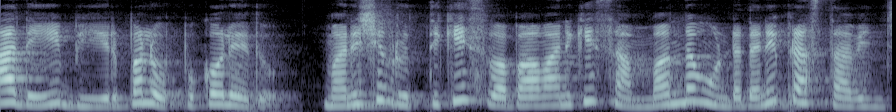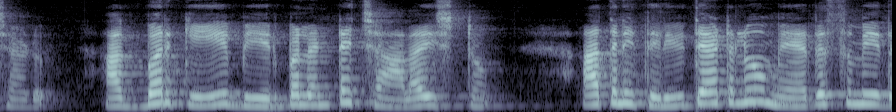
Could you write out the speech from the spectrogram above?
అది బీర్బల్ ఒప్పుకోలేదు. మనిషి వృత్తికి స్వభావానికి సంబంధం ఉండదని ప్రస్తావించాడు. అక్బర్కి బీర్బల్ అంటే చాలా ఇష్టం. అతని తెలివితేటలు మేధస్సు మీద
